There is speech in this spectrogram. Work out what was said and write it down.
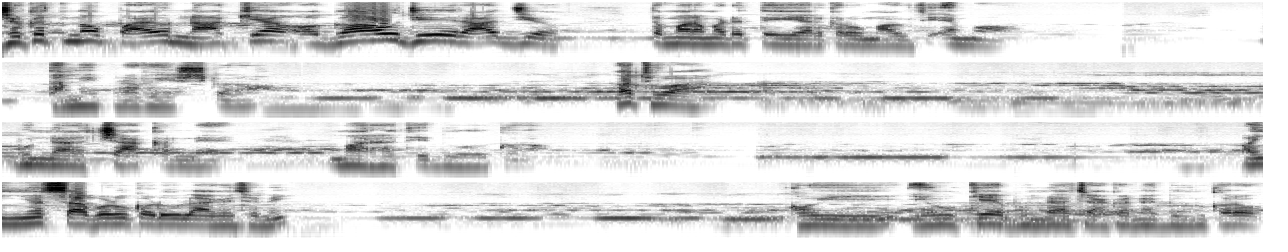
જગતનો પાયો નાખ્યા અગાઉ જે રાજ્ય તમારા માટે તૈયાર કરવામાં આવ્યું છે, એમાં તમે પ્રવેશ કરો. અથવા ભૂંડા ચાકરને મારાથી દૂર કરો. અહીંયા જ સાંભળવું કડવું લાગે છે નહીં? કોઈ એવું કે ભૂંડા ચાકરને દૂર કરો?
